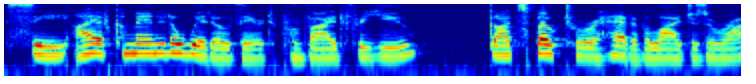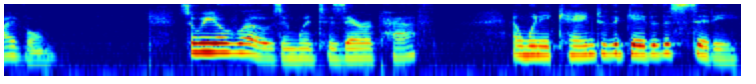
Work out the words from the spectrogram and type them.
See, I have commanded a widow there to provide for you. God spoke to her ahead of Elijah's arrival. So he arose and went to Zarephath. And when he came to the gate of the city,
